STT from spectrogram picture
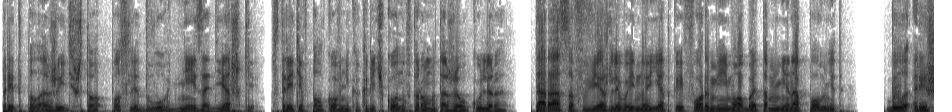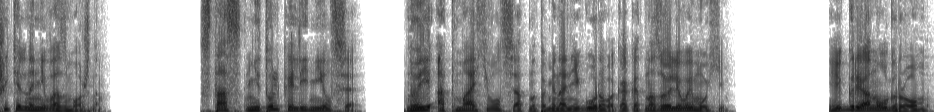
Предположить, что после двух дней задержки, встретив полковника Кричко на втором этаже у кулера, Тарасов в вежливой, но едкой форме ему об этом не напомнит, было решительно невозможно. Стас не только ленился, но и отмахивался от напоминаний Гурова, как от назойливой мухи. И грянул гром.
